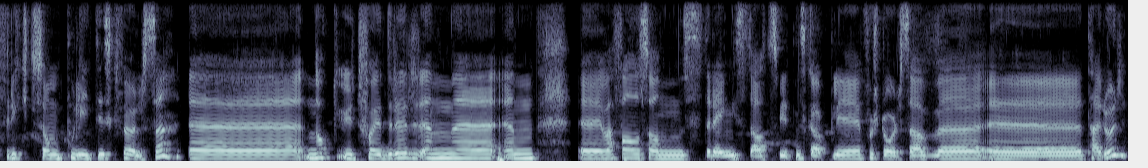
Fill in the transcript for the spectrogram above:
frykt som politisk følelse, eh, nok utfordrer en, eh, en eh, i hvert fall sånn streng statsvitenskapelig forståelse av eh, terror.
